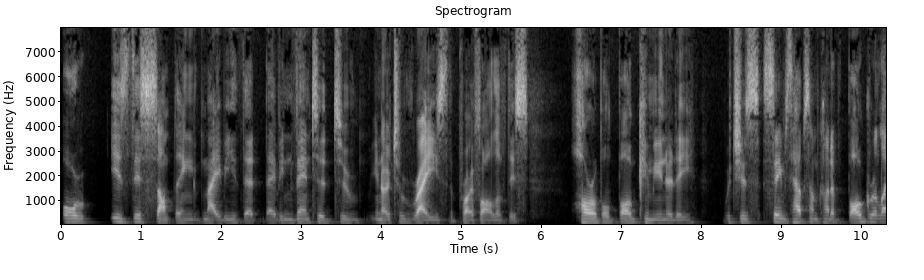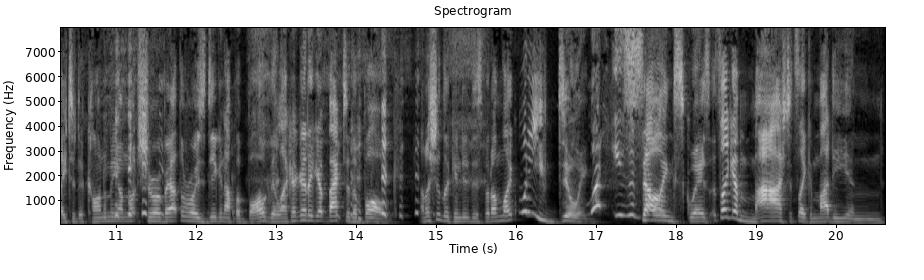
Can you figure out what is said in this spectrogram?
or is this something maybe that they've invented to, you know, to raise the profile of this horrible bog community, which is seems to have some kind of bog related economy. I'm not sure about. They're always digging up a bog. They're like, I got to get back to the bog, and I should look into this. But I'm like, what are you doing? What is a selling bog? squares? It's like a marsh. It's like muddy and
